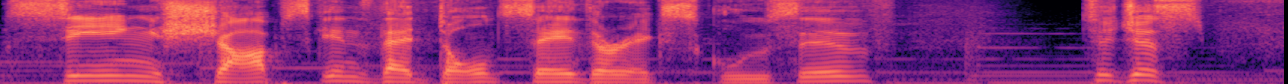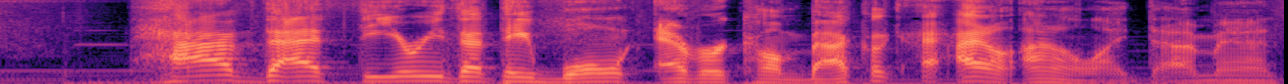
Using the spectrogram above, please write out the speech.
seeing shop skins that don't say they're exclusive to just have that theory that they won't ever come back. Like I, I don't, I don't like that, man.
